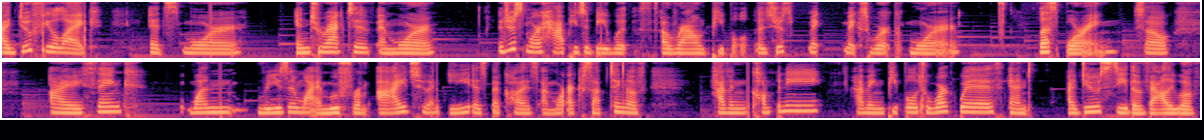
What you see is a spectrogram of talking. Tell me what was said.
I do feel like it's more interactive and more it's just more happy to be with around people. It just make, makes work more less boring. So I think one reason why I moved from I to an E is because I'm more accepting of having company, having people to work with, and I do see the value of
